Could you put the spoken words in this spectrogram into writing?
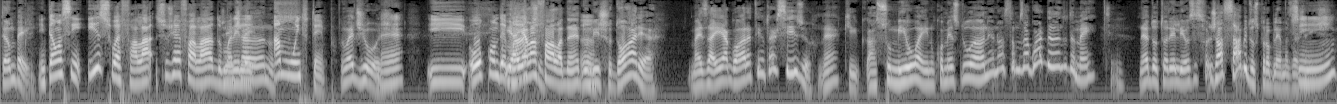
Também. Então, assim, isso é falar, isso já é falado, Marilene, há há muito tempo, Não é de hoje. né? E o E Condemate... aí ela fala, né, do Ah. lixo Dória, mas aí agora tem o Tarcísio, né, que assumiu aí no começo do ano e nós estamos aguardando também, Sim. né, doutor Eleusis já sabe dos problemas da gente. Sim,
